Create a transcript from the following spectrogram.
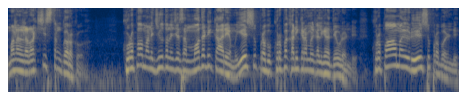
మనల్ని రక్షిస్తాం కొరకు. కృప మన జీవితంలో చేసే మొదటి కార్యం యేసు ప్రభు కృప కనికరం కలిగిన దేవుడు అండి కృపామయుడు యేసు ప్రభు అండి.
